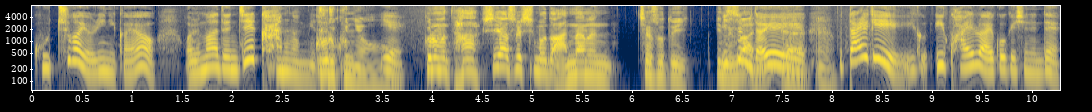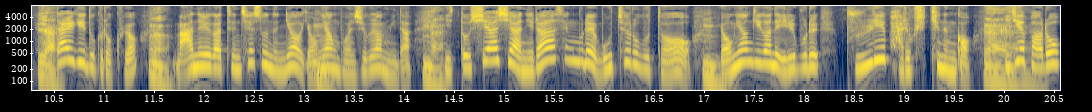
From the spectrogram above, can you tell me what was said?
고추가 열리니까요. 얼마든지 가능합니다. 그렇군요. 예. 그러면 다 씨앗을 심어도 안 나는 채소도 있, 있는 있습니다. 거 아니에요? 예, 예. 예. 뭐 딸기 이거- 이 과일로 알고 계시는데 예. 딸기도 그렇고요. 예. 마늘 같은 채소는요 영양 번식을 합니다. 네. 이또 씨앗이 아니라 생물의 모체로부터 음. 영양기관의 일부를 분리 발육시키는 거 예. 이게 바로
